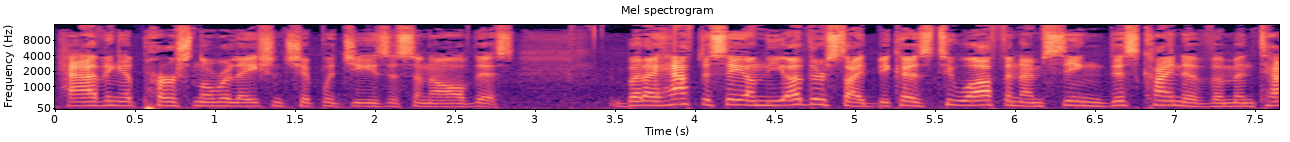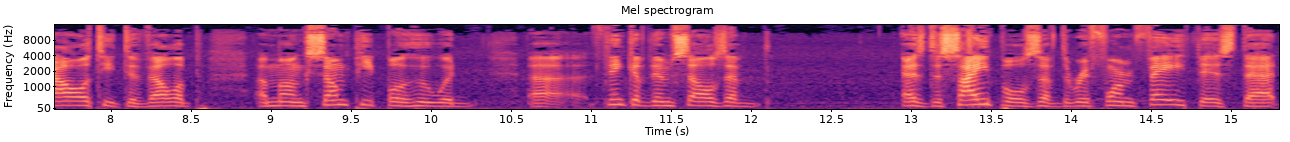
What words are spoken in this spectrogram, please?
having a personal relationship with jesus and all of this. But I have to say on the other side, because too often I'm seeing this kind of a mentality develop among some people who would uh, think of themselves as, as disciples of the Reformed faith, is that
